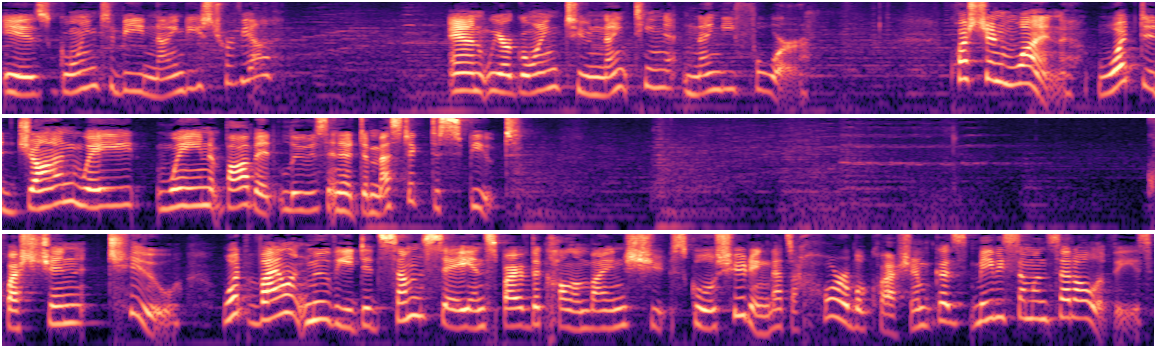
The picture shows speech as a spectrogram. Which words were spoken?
is going to be 90s trivia, and we are going to 1994. Question one What did John Wayne, Wayne Bobbitt lose in a domestic dispute? Question two What violent movie did some say inspired the Columbine sh- school shooting? That's a horrible question because maybe someone said all of these.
